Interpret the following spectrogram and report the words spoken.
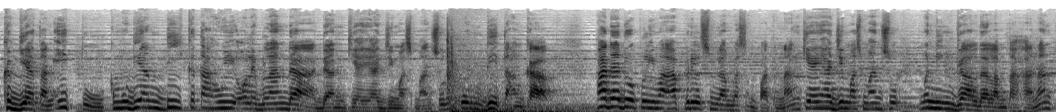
Kegiatan itu kemudian diketahui oleh Belanda dan Kiai Haji Mas Mansur pun ditangkap. Pada 25 April 1946, Kiai Haji Mas Mansur meninggal dalam tahanan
